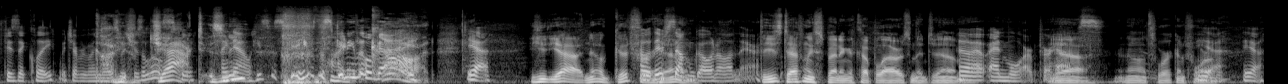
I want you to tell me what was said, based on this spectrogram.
physically, which everyone God, knows, which is a little jacked, scary. isn't I he? know he's a, a skinny little guy. God. Yeah. He- yeah, no, good for him. Oh, him. there's something going on there, He's definitely spending a couple hours in the gym. uh, and more perhaps. yeah, no, it's working for Yeah, him. yeah. Yeah.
